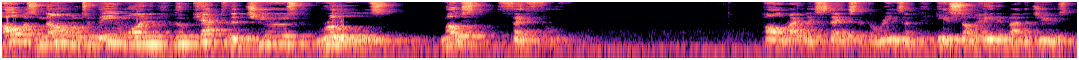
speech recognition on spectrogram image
Paul was known to be one who kept the Jews' rules most faithfully. Paul rightly states that the reason he is so hated by the Jews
